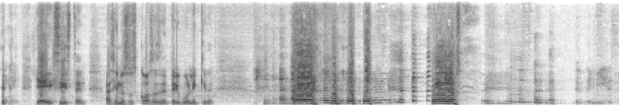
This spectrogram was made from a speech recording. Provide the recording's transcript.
y ahí existen, haciendo sus cosas de tribu líquida. Pero, Deprimirse.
